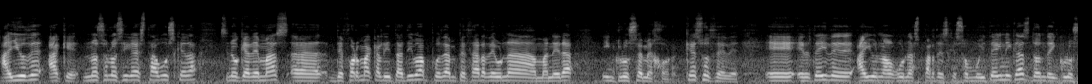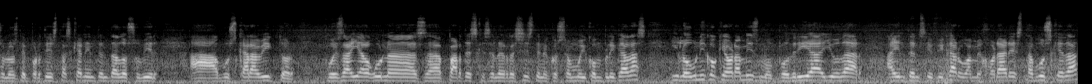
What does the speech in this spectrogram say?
ayude a que no solo siga esta búsqueda, sino que además eh, de forma calitativa pueda empezar de una manera incluso mejor. ¿Qué sucede? Eh, el Teide hay un, algunas partes que son muy técnicas, donde incluso los deportistas que han intentado subir a buscar a Víctor, pues hay algunas uh, partes que se les resisten son muy complicadas y lo único que ahora mismo podría ayudar a intensificar o a mejorar esta búsqueda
